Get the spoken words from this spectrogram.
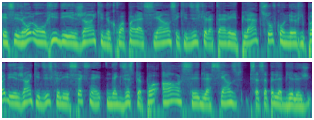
et c'est drôle, on rit des gens qui ne croient pas à la science et qui disent que la Terre est plate, sauf qu'on ne rit pas des gens qui disent que les sexes n'existent pas. Or, c'est de la science, ça s'appelle la biologie.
